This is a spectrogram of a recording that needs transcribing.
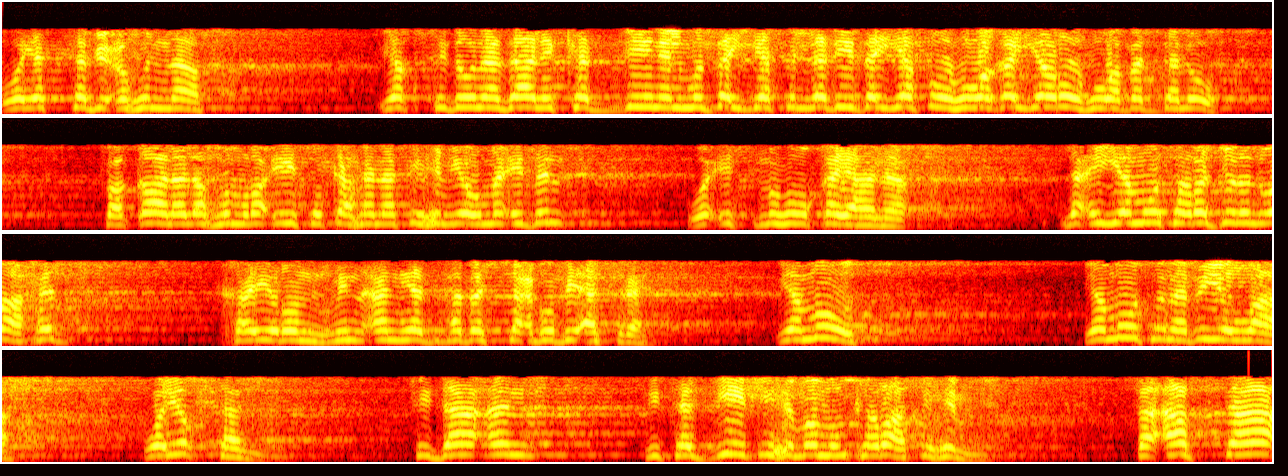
ويتبعه الناس. يقصدون ذلك الدين المزيف الذي زيفوه وغيروه وبدلوه. فقال لهم رئيس كهنتهم يومئذ واسمه قيانا. لأن يموت رجل واحد خير من أن يذهب الشعب بأسره. يموت يموت نبي الله ويقتل فداء لتزييفهم ومنكراتهم فأفتى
